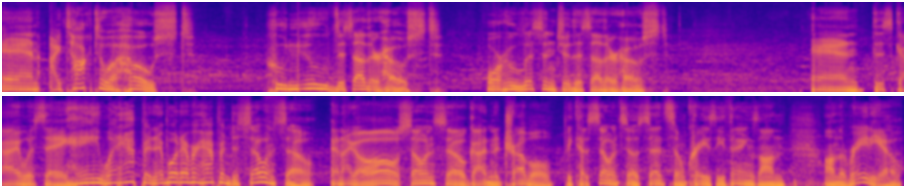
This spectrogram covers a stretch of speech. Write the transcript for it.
And I talked to a host who knew this other host or who listened to this other host. And this guy was saying, Hey, what happened? Whatever happened to so and so? And I go, Oh, so and so got into trouble because so and so said some crazy things on, on the radio,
